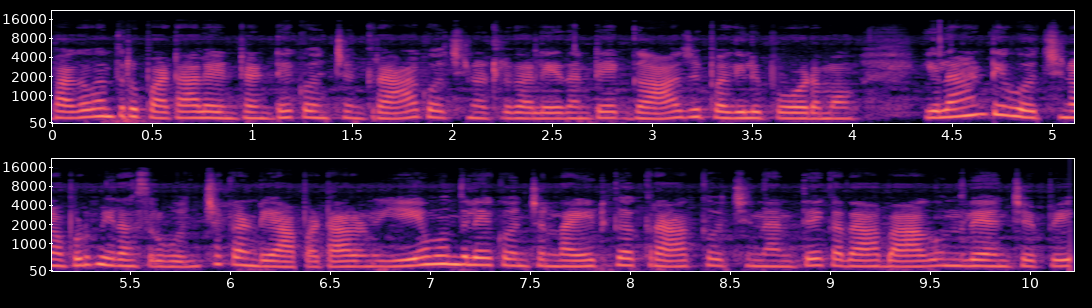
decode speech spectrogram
భగవంతుడు పటాలు ఏంటంటే కొంచెం క్రాక్ వచ్చినట్లుగా లేదంటే గాజు పగిలిపోవడము ఇలాంటివి వచ్చినప్పుడు మీరు అసలు ఉంచకండి ఆ పటాలను. ఏముందిలే కొంచెం లైట్గా క్రాక్ వచ్చింది అంతే కదా బాగుందిలే అని చెప్పి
